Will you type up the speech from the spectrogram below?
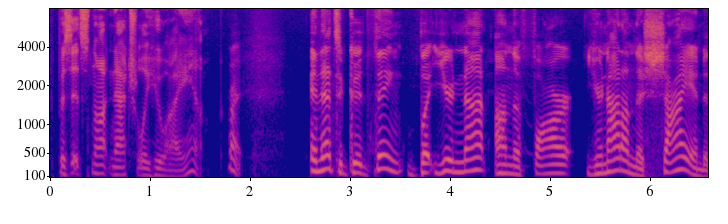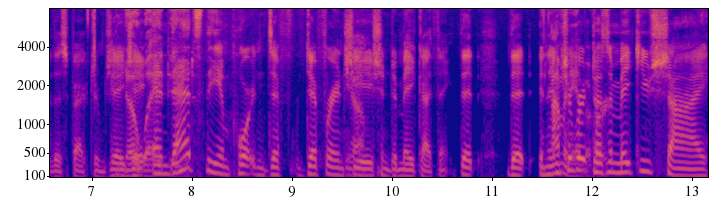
because it's not naturally who I am. Right. And that's a good thing, but you're not on the far, you're not on the shy end of the spectrum, JJ. No way, and dude. that's the important dif- differentiation to make. I think that that an I'm an introvert doesn't make you shy,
